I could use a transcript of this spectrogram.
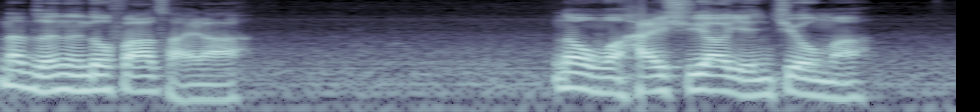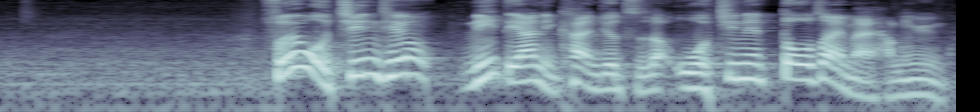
那人人都发财啦。那我们还需要研究吗？所以我今天你等下你看你就知道，我今天都在买航运股，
